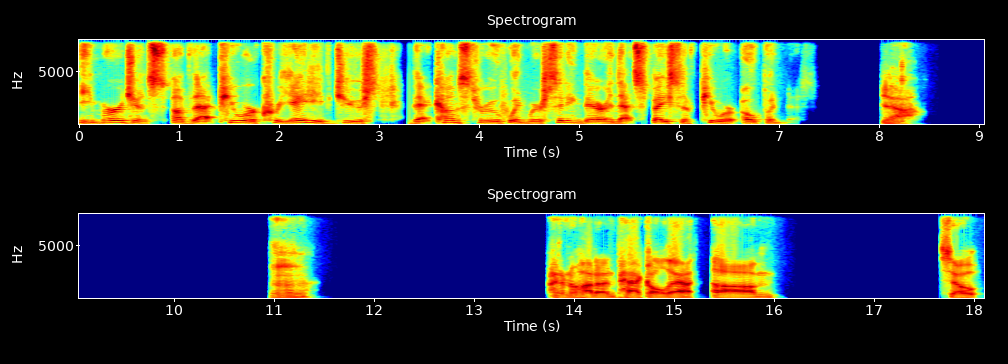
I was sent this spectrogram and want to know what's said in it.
emergence of that pure creative juice that comes through when we're sitting there in that space of pure openness. Yeah. Mm. I don't know how to unpack all that. Um, so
